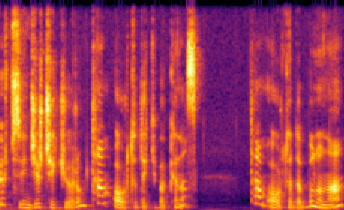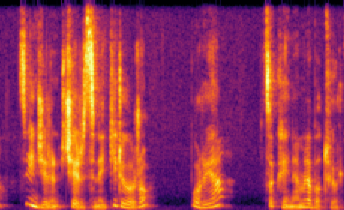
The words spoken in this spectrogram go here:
3 zincir çekiyorum. Tam ortadaki bakınız. Tam ortada bulunan zincirin içerisine giriyorum. Buraya sık iğnemle batıyorum.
